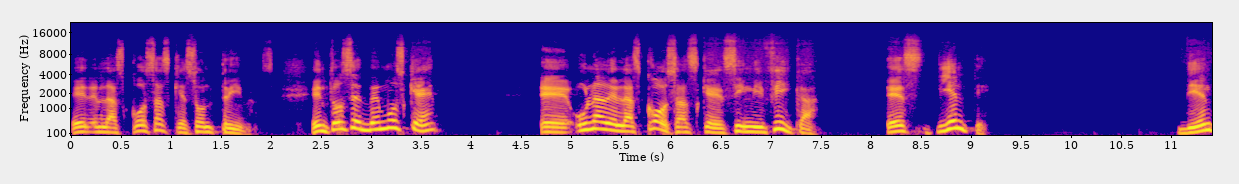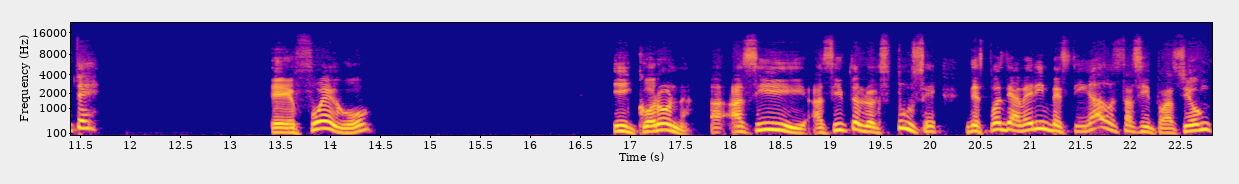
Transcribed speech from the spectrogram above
eh, las cosas que son trinas. Entonces vemos que una de las cosas que significa es diente. Diente, fuego y corona. Así, así te lo expuse después de haber investigado esta situación,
